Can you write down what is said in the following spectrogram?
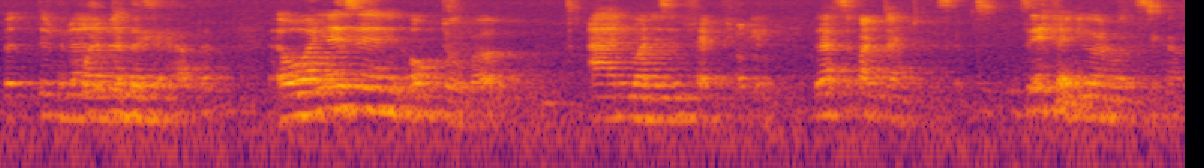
But the when do they happen? Uh, one is in October, and one is in February. That's a fun time to visit, if anyone wants to come.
